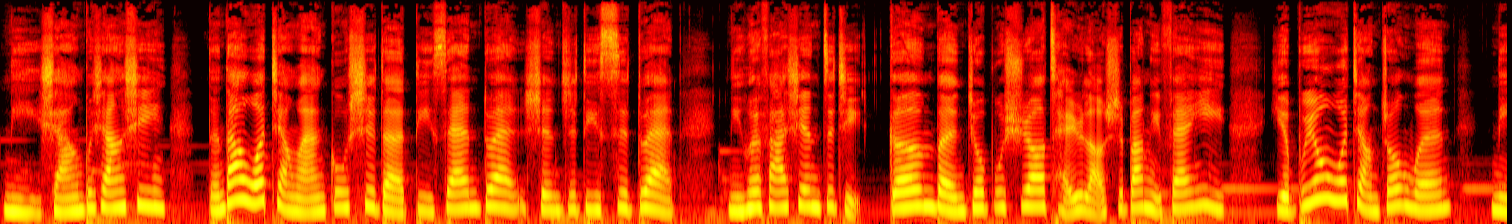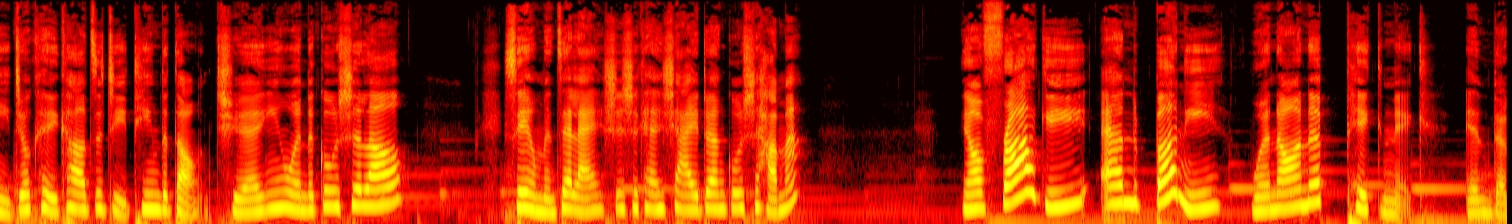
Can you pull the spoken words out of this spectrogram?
你相不相信？等到我讲完故事的第三段，甚至第四段，你会发现自己根本就不需要彩玉老师帮你翻译，也不用我讲中文，你就可以靠自己听得懂全英文的故事喽。所以，我们再来试试看下一段故事好吗？Now Froggy and Bunny went on a picnic in the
